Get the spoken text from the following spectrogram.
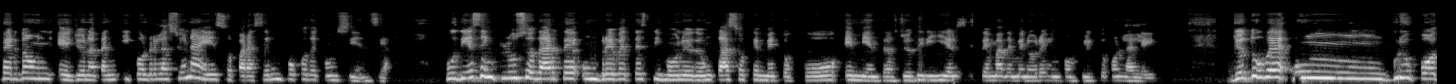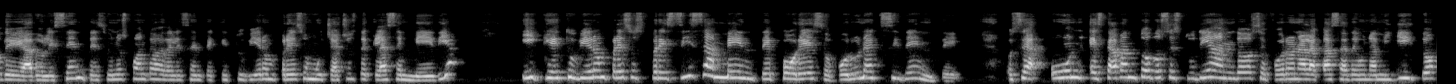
perdón, eh, Jonathan, y con relación a eso, para hacer un poco de conciencia, pudiese incluso darte un breve testimonio de un caso que me tocó en mientras yo dirigía el sistema de menores en conflicto con la ley. Yo tuve un grupo de adolescentes, unos cuantos adolescentes que estuvieron presos, muchachos de clase media, y que estuvieron presos precisamente por eso, por un accidente. O sea, un, estaban todos estudiando, se fueron a la casa de un amiguito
